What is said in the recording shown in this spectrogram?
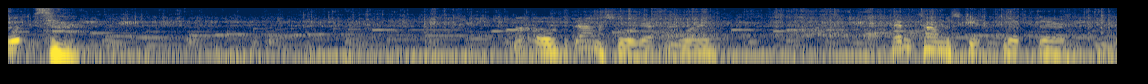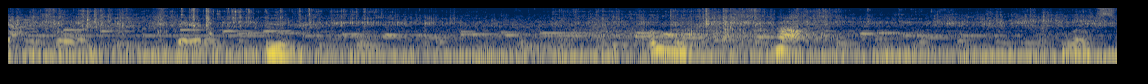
no. Oops. Uh oh, the dinosaur got in the way. How did Thomas get up there? The dinosaur scared him. Mm. Ooh. Oh. Close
